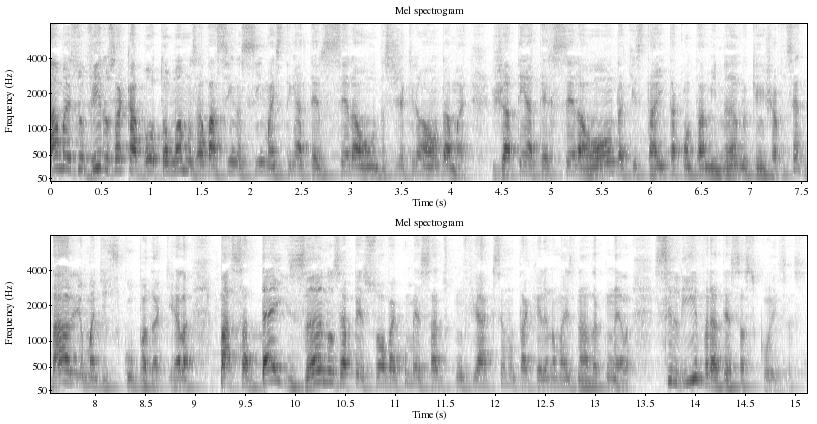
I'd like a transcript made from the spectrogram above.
Ah, mas o vírus acabou, tomamos a vacina sim, mas tem a terceira onda. Você já queria uma onda mais. Já tem a terceira onda que está aí, está contaminando quem já. Você dá-lhe uma desculpa daquela, passa 10 anos e a pessoa vai começar a desconfiar que você não está querendo mais nada com ela. Se livra dessas coisas.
